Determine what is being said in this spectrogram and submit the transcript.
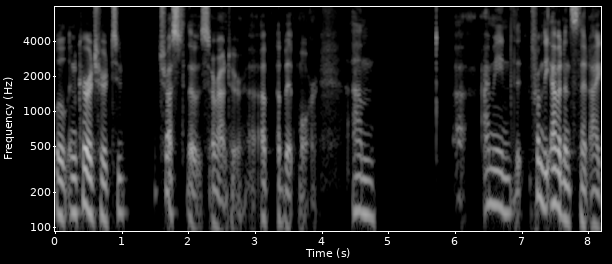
will encourage her to trust those around her a, a bit more. Um, uh, I mean, th- from the evidence that I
